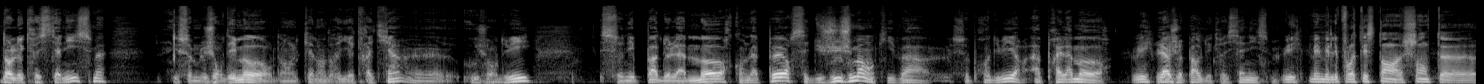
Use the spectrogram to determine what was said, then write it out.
Dans le christianisme, nous sommes le jour des morts dans le calendrier chrétien euh, aujourd'hui. Ce n'est pas de la mort qu'on a peur, c'est du jugement qui va se produire après la mort. Oui. Là, je parle du christianisme. Oui, mais, les protestants chantent euh,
